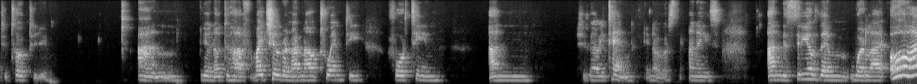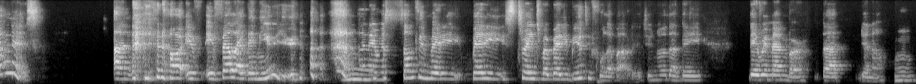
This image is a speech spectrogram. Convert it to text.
to talk to you. And, you know, to have, my children are now 20, 14, and she's gonna be 10 in August, Anais. And the three of them were like, oh, Agnes. And, you know, it, it felt like they knew you. and it Mm. was something very, very strange, but very beautiful about it, you know, that they, they remember that, you know, Mm.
